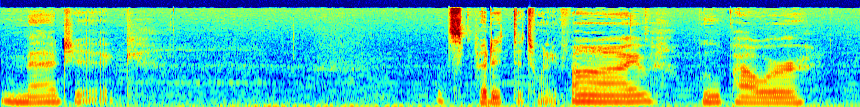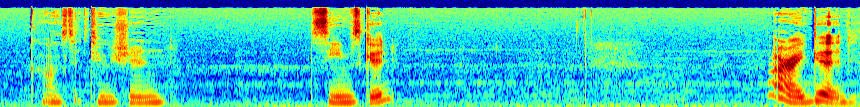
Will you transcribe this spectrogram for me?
Magic. Let's put it to 25. Willpower. Constitution. Seems good. Alright, good.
